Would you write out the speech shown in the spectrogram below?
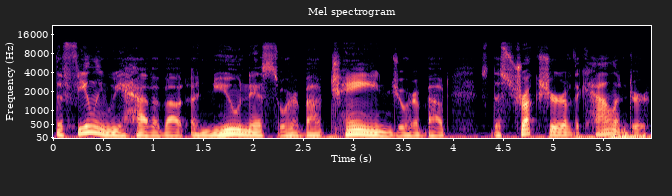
the feeling we have about a newness or about change or about the structure of the calendar,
